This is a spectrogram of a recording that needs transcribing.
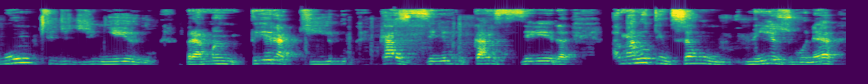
monte de dinheiro para manter aquilo, caseiro, caseira, a manutenção mesmo, né?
